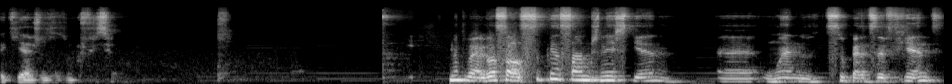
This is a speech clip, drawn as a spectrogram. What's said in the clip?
aqui a ajuda de um profissional. Muito bem, Gonçalo, se pensarmos neste ano, uh, um ano super desafiante,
